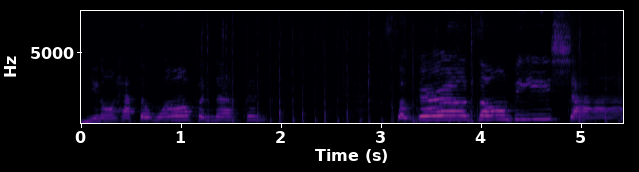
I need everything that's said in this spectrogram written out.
You don't have to want for nothing. So, girl, don't be shy.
